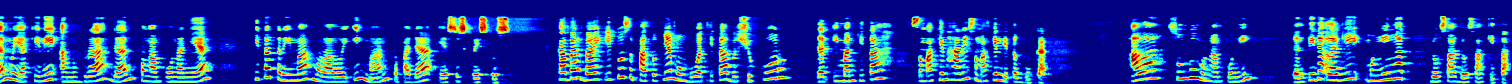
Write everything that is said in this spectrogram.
dan meyakini anugerah dan pengampunannya kita terima melalui iman kepada Yesus Kristus. Kabar baik itu sepatutnya membuat kita bersyukur dan iman kita semakin hari semakin diteguhkan. Allah sungguh mengampuni dan tidak lagi mengingat dosa-dosa kita.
